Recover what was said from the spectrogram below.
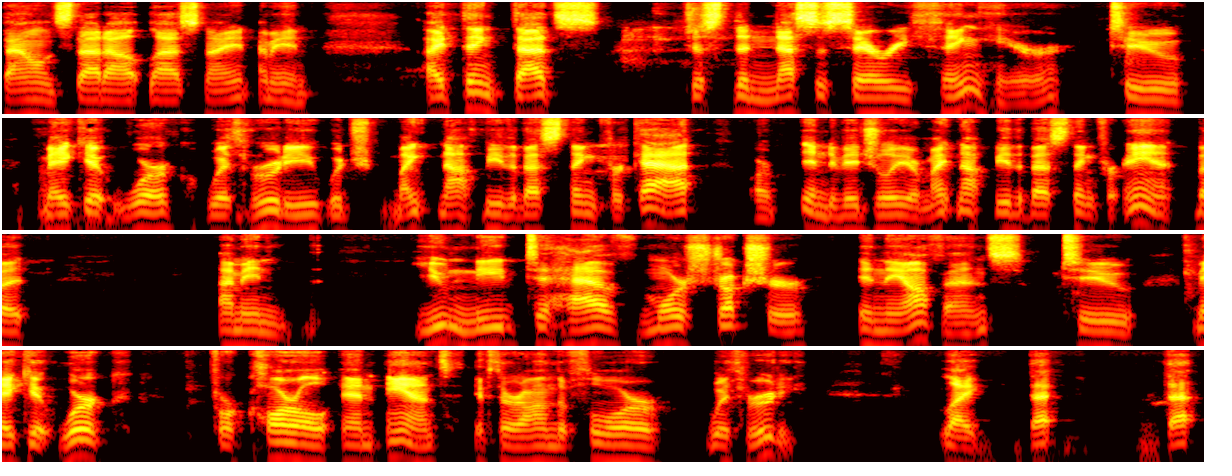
balanced that out last night. I mean, I think that's just the necessary thing here to make it work with Rudy, which might not be the best thing for KAT or individually, or might not be the best thing for Ant. But I mean, you need to have more structure in the offense to make it work for Karl and Ant if they're on the floor with Rudy. Like that that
